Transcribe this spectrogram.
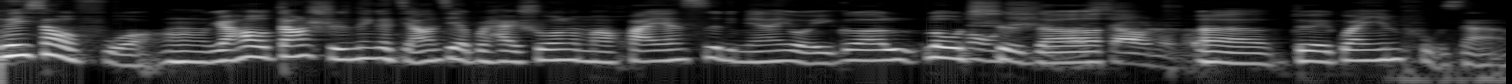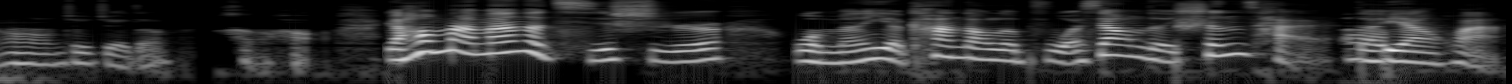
微笑佛，嗯，然后当时那个讲解不是还说了吗？华严寺里面有一个露齿的笑着的，呃，对，观音菩萨，嗯，就觉得很好。然后慢慢的，其实。我们也看到了佛像的身材的变化，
